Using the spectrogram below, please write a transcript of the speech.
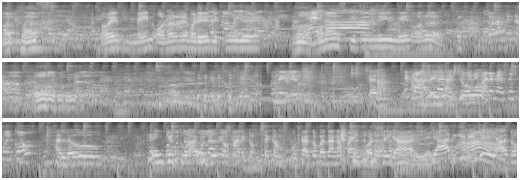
આ ખાસ હવે મેઇન ઓનરને મળીએ જે કોણ છે? હા મામાસ કિચનની મેઇન ઓનર એ જોવો. માટે મેસેજ મૂકો. હેલો થેન્ક યુ તું આવી ગયો. તો અમારે કમસે કમ ફોટા તો બધાના પાઈન પડશે યાર. યાદગીરી છે હા, યાદ તો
